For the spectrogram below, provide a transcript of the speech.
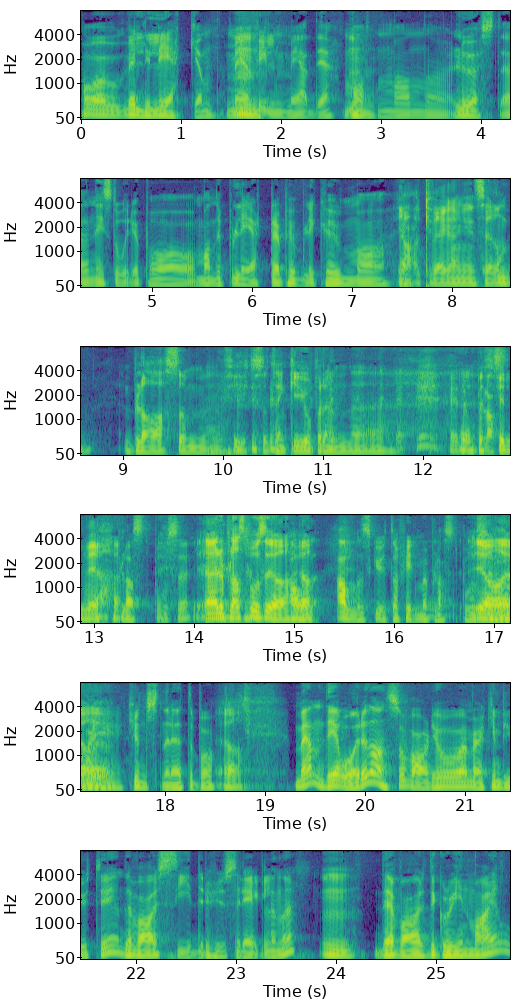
Og veldig leken med Mm. filmmediet. Mm. Måten man eh, løste en historie på, og manipulerte publikum og Ja, hver gang jeg ser en blad som eh, fyker, så tenker jeg jo på den uh, Plast, filmen. Ja. plastpose. ja, er det plastpose, ja? Alle, alle skulle ut og filme plastposer Ja, og ja, bli kunstnere etterpå. ja. Men det året da, så var det jo American Beauty, det var Siderhusreglene, Mm. det var The Green Mile,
